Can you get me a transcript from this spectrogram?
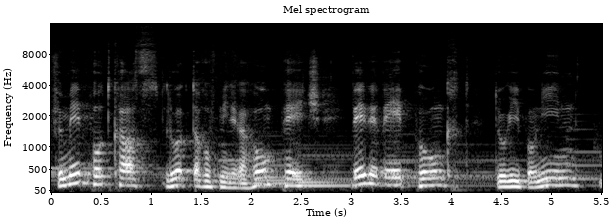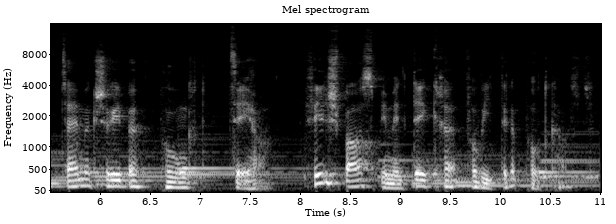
Für mehr Podcasts schau doch auf meiner Homepage duribonin zusammengeschrieben.ch. Viel Spaß beim Entdecken von weiteren Podcasts.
